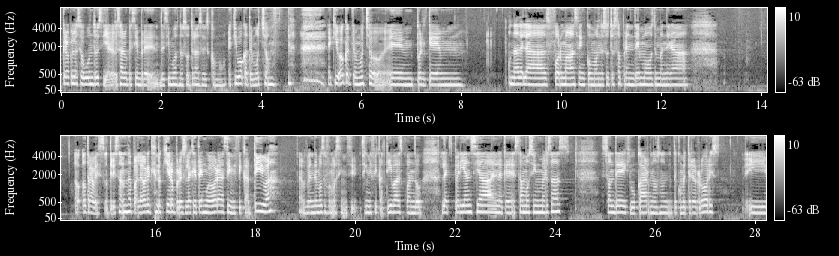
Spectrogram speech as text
creo que lo segundo, y es algo que siempre decimos nosotras, es como, equivócate mucho, equivócate mucho, eh, porque una de las formas en cómo nosotros aprendemos de manera otra vez, utilizando una palabra que no quiero, pero es la que tengo ahora, significativa. Aprendemos de forma significativa, es cuando la experiencia en la que estamos inmersas son de equivocarnos, ¿no? de cometer errores. Y,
